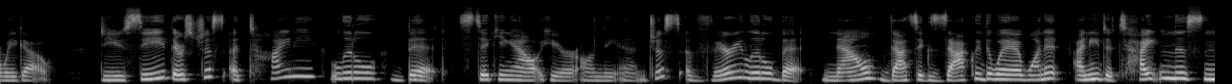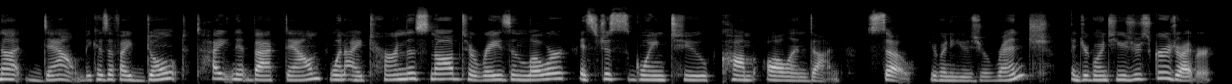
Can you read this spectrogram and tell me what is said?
we go. Do you see? There's just a tiny little bit sticking out here on the end, just a very little bit. Now that's exactly the way I want it. I need to tighten this nut down because if I don't tighten it back down, when I turn this knob to raise and lower, it's just going to come all undone. So you're going to use your wrench and you're going to use your screwdriver.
